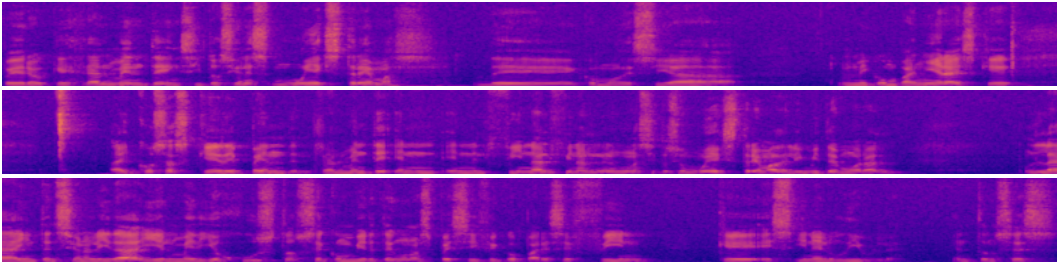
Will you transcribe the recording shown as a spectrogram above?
pero que realmente en situaciones muy extremas, de como decía mi compañera, es que hay cosas que dependen. Realmente en, el final, final, en una situación muy extrema de límite moral, la intencionalidad y el medio justo se convierte en uno específico para ese fin que es ineludible. Entonces,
